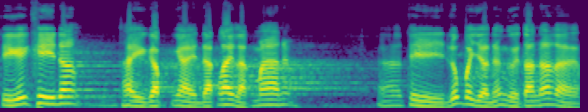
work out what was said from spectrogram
Thì cái khi đó thầy gặp ngài đạt lai lạt ma đó à, thì lúc bây giờ đó người ta nói là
